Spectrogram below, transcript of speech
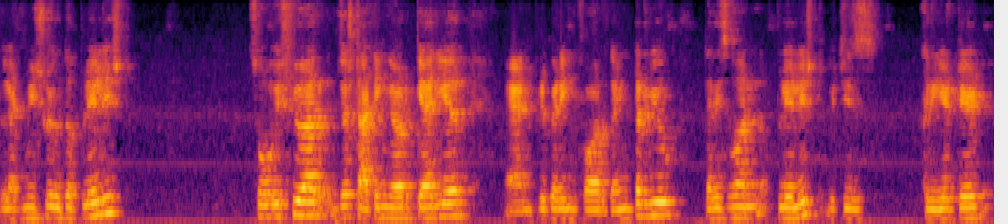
Let me show you the playlist. So if you are just starting your career and preparing for the interview there is one playlist which is created.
